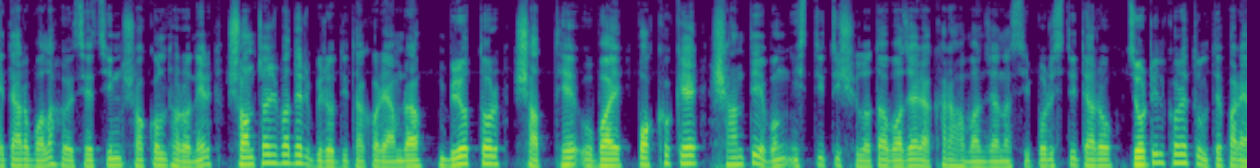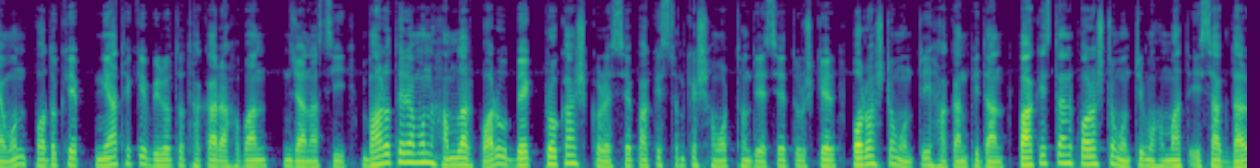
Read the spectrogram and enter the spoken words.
এতে আরও বলা হয়েছে, চীন সকল ধরনের সন্ত্রাসবাদের বিরোধিতা করে। আমরা বৃহত্তর স্বার্থে উভয় পক্ষকে শান্তি এবং স্থিতিশীলতা বজায় রাখার আহ্বান জানাচ্ছি। পরিস্থিতি আরও জটিল করে তুলতে পারে এমন পদক্ষেপ নেওয়া থেকে বিরত থাকার আহ্বান জানাচ্ছি। ভারতের এমন হামলার পর উদ্বেগ প্রকাশ করেছে, পাকিস্তানকে সমর্থন দিয়েছে তুরস্কের পররাষ্ট্রমন্ত্রী হাকান ফিদান। পাকিস্তানের পররাষ্ট্রমন্ত্রী মোহাম্মদ ইসাকদার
